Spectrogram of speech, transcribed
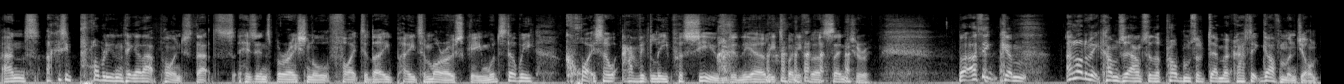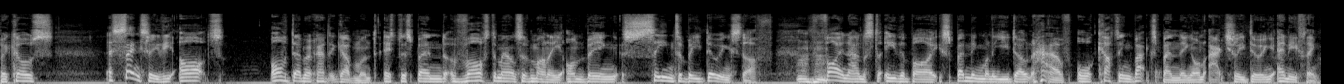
And I guess he probably didn't think at that point that his inspirational Fight Today, Pay Tomorrow scheme would still be quite so avidly pursued in the early 21st century. But I think um, a lot of it comes down to the problems of democratic government, John, because essentially the art of democratic government is to spend vast amounts of money on being seen to be doing stuff, financed either by spending money you don't have or cutting back spending on actually doing anything.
